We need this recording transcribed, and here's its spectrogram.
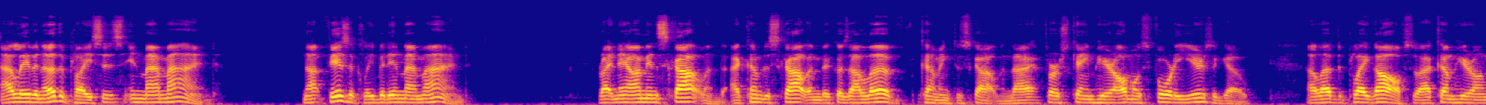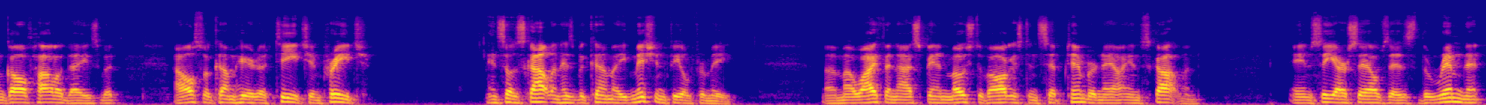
I live in other places in my mind. Not physically, but in my mind. Right now, I'm in Scotland. I come to Scotland because I love coming to Scotland. I first came here almost 40 years ago. I love to play golf, so I come here on golf holidays, but I also come here to teach and preach. And so Scotland has become a mission field for me. Uh, my wife and I spend most of August and September now in Scotland and see ourselves as the remnant.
